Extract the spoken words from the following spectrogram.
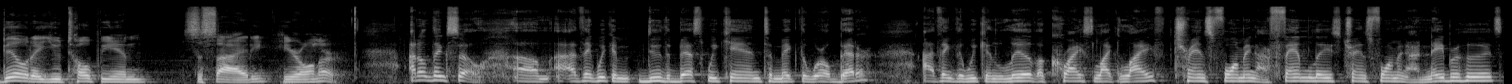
build a utopian society here on earth? I don't think so. Um, I think we can do the best we can to make the world better. I think that we can live a Christ like life, transforming our families, transforming our neighborhoods.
